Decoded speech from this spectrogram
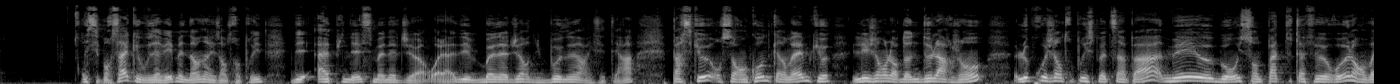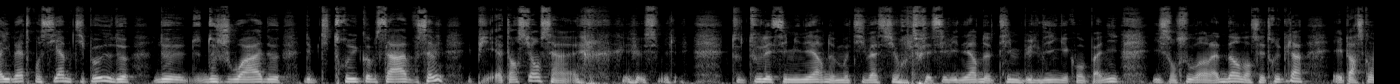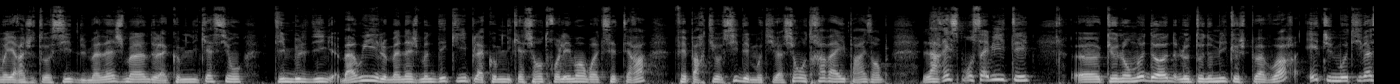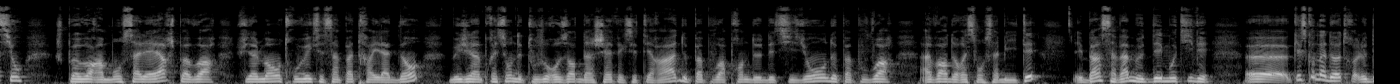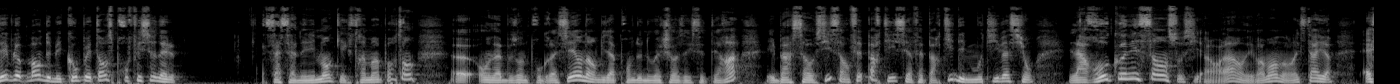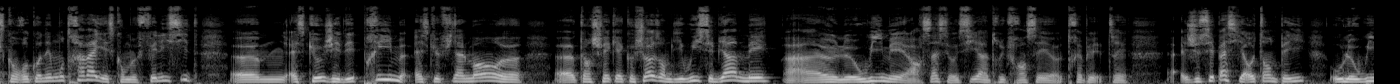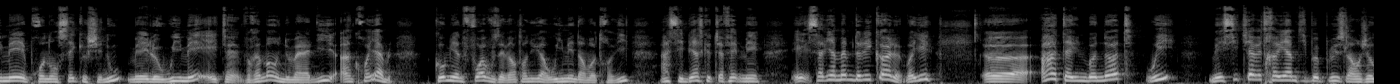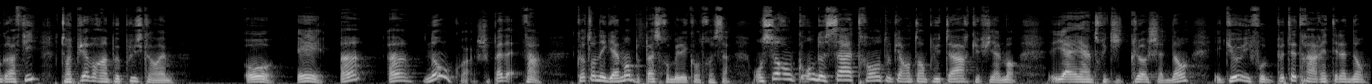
Et c'est pour ça que vous avez maintenant dans les entreprises des happiness managers, voilà, des managers du bonheur, etc. Parce que on se rend compte quand même que les gens leur donnent de l'argent, le projet d'entreprise peut être sympa, mais euh, bon, ils se sentent pas tout à fait heureux. Alors on va y mettre aussi un petit peu de de, de, joie, de des petits trucs comme ça, vous savez. Et puis attention, c'est tous les séminaires de motivation, tous les séminaires de team building et compagnie, ils sont souvent là-dedans dans ces trucs-là. Et parce qu'on va y rajouter aussi du management, de la communication, team building, bah oui, le management d'équipe, la communication entre les membres, etc. fait partie aussi des motivations au travail, par exemple. La responsabilité euh, que l'on me donne, l'autonomie que je peux avoir, est une motivation. Je peux avoir un bon salaire, je peux avoir finalement trouvé que c'est sympa de travailler là-dedans, mais j'ai l'impression d'être toujours aux ordres d'un chef, etc. De pas pouvoir prendre de décisions, de pas pouvoir avoir de responsabilité. Et eh ben, ça va me démotiver. Euh, Qu'est-ce qu'on a d'autre? Le développement de mes compétences professionnelles. Ça, c'est un élément qui est extrêmement important. Euh, on a besoin de progresser, on a envie d'apprendre de nouvelles choses, etc. Et ben ça aussi, ça en fait partie. Ça fait partie des motivations. La reconnaissance aussi. Alors là, on est vraiment dans l'extérieur. Est-ce qu'on reconnaît mon travail? Est-ce qu'on me félicite? Euh, Est-ce que j'ai des primes? Est-ce que finalement, euh, quand je fais quelque chose, on me dit oui, c'est bien, mais ah, le oui, mais. Alors ça, c'est aussi un truc français très, très je sais pas s'il y a autant de pays où le oui mais est prononcé que chez nous, mais le oui mais est vraiment une maladie incroyable. Combien de fois vous avez entendu un oui mais dans votre vie Ah c'est bien ce que tu as fait, mais et ça vient même de l'école, voyez? Euh, Ah t'as eu une bonne note? Oui, mais si tu avais travaillé un petit peu plus là en géographie, tu aurais pu avoir un peu plus quand même. Oh, et hein, hein, non quoi. Je suis pas, enfin. Quand on est gamin, on peut pas se rebeller contre ça. On se rend compte de ça 30 ou 40 ans plus tard que finalement, il y, a un truc qui cloche là-dedans et qu'il faut peut-être arrêter là-dedans.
